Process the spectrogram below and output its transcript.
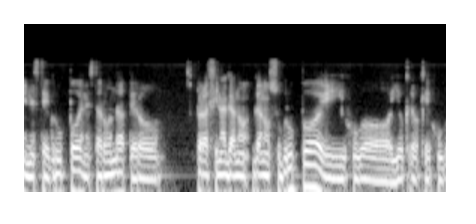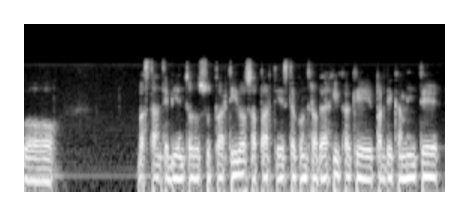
en este grupo, en esta ronda, pero, pero al final ganó, ganó su grupo y jugó, yo creo que jugó bastante bien todos sus partidos, aparte este contra Bélgica que prácticamente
